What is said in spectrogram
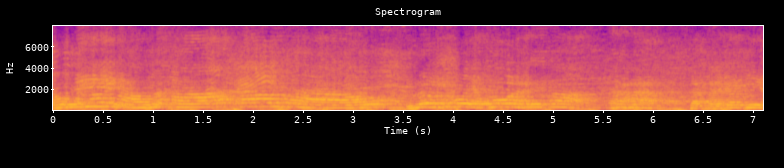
ตรงนี้ขาวนะคะข้าวขาวเรื่องกล้วยกล้วยเลยค่ะอ่าจากไหนครับพี่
